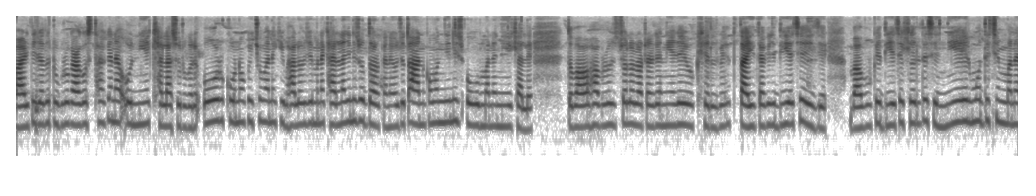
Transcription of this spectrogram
বাড়িতে যত টুকরো কাগজ থাকে না, ও নিয়ে খেলা শুরু করে। ওর কোনো কিছু মানে কি ভালো যে মানে খেলনা জিনিস ওর দরকার নেই। ও যত আনকমন জিনিস ও মানে নিয়ে খেলে। তো বাবা ভাবলো চলো লটারিটা নিয়ে যাই, ও খেলবে। তাই তাকে দিয়েছে, এই যে বাবুকে দিয়েছে খেলতে, সে নিয়ে এর মধ্যে মানে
